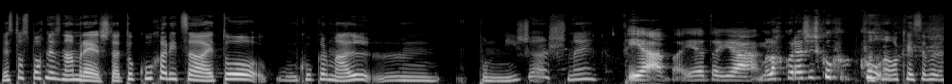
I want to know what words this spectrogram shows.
Jaz to sploh ne znam reči. Je to kuharica, je to kukar mal m, ponižaš? Ne? Ja, pa je da ja. Lahko rečeš kuh, kuh, Aha, okay,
